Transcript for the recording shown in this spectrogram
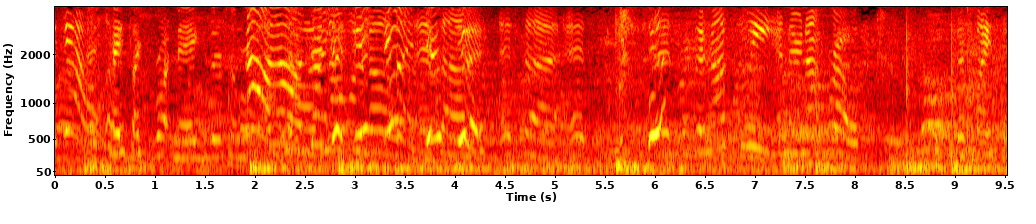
Look out! Tastes like rotten eggs or something. No, no, no, just, just do it, just do it. It's uh, it's, it's they're not sweet and they're not gross. They're spicy.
